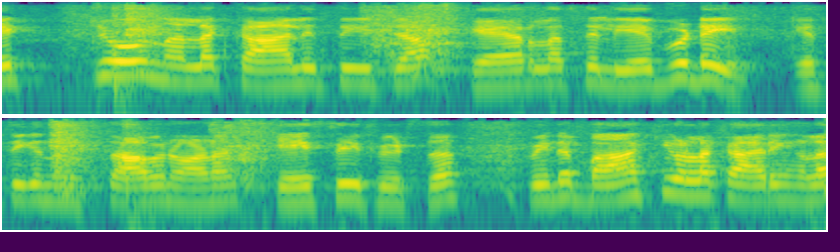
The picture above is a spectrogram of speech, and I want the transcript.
ഏറ്റവും നല്ല കാലിത്തീറ്റ കേരളത്തിൽ എവിടെയും എത്തിക്കുന്ന സ്ഥാപനമാണ് കെ സി ഫീഡ്സ് പിന്നെ ബാക്കിയുള്ള കാര്യങ്ങൾ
